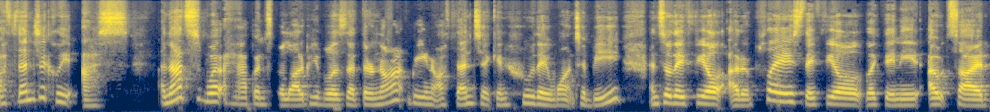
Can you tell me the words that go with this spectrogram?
authentically us. And that's what happens to a lot of people is that they're not being authentic in who they want to be. And so they feel out of place. They feel like they need outside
